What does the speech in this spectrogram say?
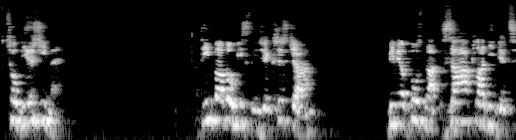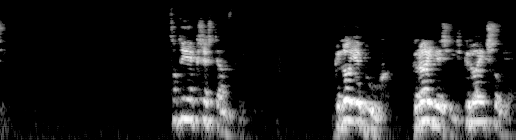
v co věříme. Tím Pavel myslí, že křesťan by měl poznat základní věci. Co to je křesťanství? Kdo je Bůh? Kdo je Ježíš? Kdo je člověk?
